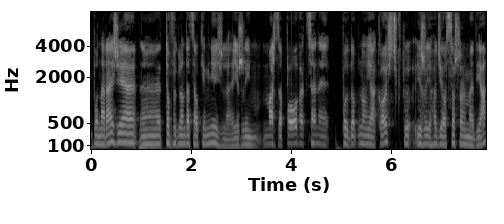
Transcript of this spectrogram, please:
Bo na razie e, to wygląda całkiem nieźle. Jeżeli masz za połowę ceny podobną jakość, jeżeli chodzi o social media,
